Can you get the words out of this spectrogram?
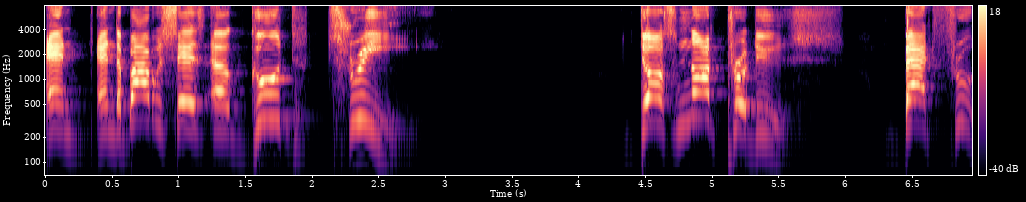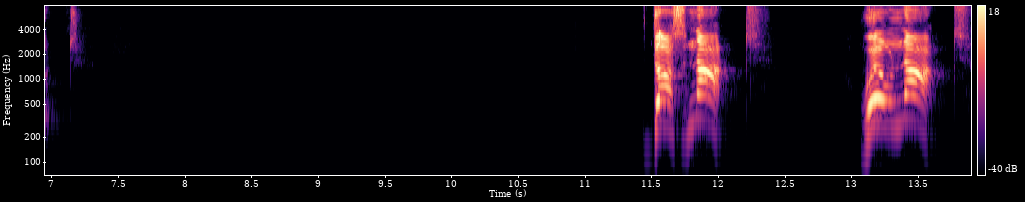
And, and the Bible says a good tree does not produce bad fruit. Does not, will not,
